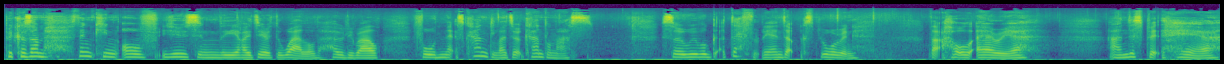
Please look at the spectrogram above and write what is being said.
because I'm thinking of using the idea of the well or the holy well for the next candle I do at Candlemas. So we will definitely end up exploring that whole area and this bit here,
